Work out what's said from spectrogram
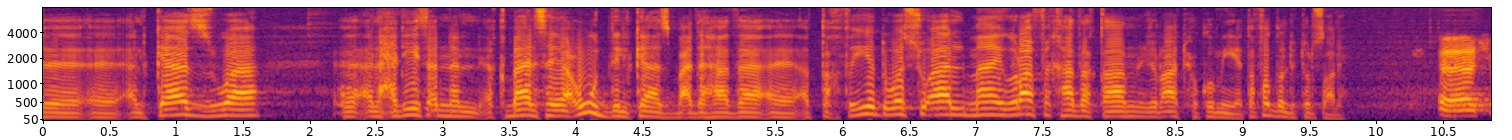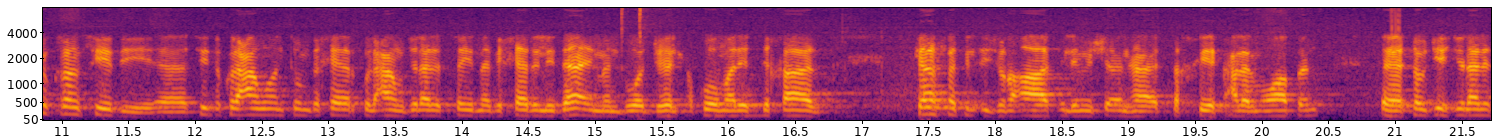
آه، الكاز والحديث أن الإقبال سيعود للكاز بعد هذا آه، التخفيض والسؤال ما يرافق هذا القرار من إجراءات حكومية؟ تفضل دكتور صالح. آه شكرا سيدي. آه سيدي كل عام وأنتم بخير كل عام وجلالة سيدنا بخير اللي دائما بوجه الحكومة لاتخاذ كافة الإجراءات اللي من شأنها التخفيف على المواطن آه توجيه جلاله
